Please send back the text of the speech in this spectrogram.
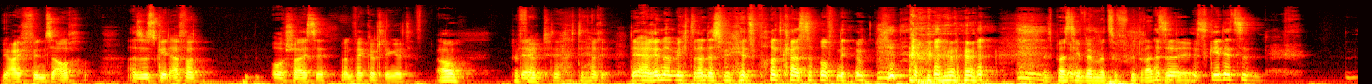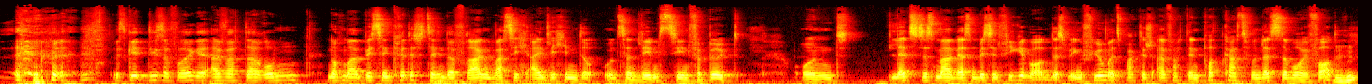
Ja, ich finde es auch. Also es geht einfach. Oh scheiße, mein Wecker klingelt. Oh, perfekt. Der, der, der, der erinnert mich dran, dass wir jetzt Podcast aufnehmen. das passiert, wenn wir zu früh dran also, sind. Ey. Es geht jetzt. In, es geht in dieser Folge einfach darum, nochmal ein bisschen kritisch zu hinterfragen, was sich eigentlich hinter unseren Lebenszielen verbirgt. Und letztes Mal wäre es ein bisschen viel geworden, deswegen führen wir jetzt praktisch einfach den Podcast von letzter Woche fort. Mhm.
